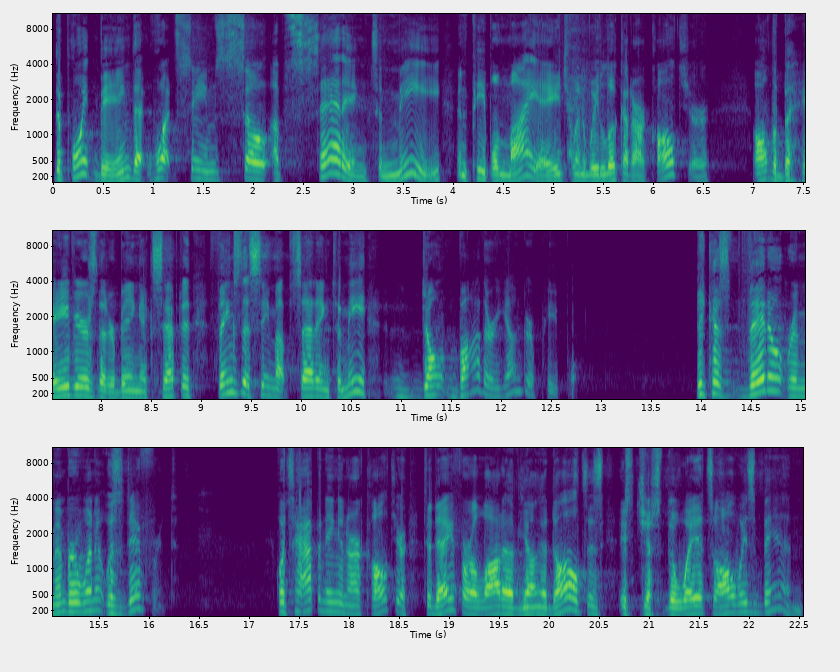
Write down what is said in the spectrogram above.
The point being that what seems so upsetting to me and people my age when we look at our culture, all the behaviors that are being accepted, things that seem upsetting to me don't bother younger people because they don't remember when it was different. What's happening in our culture today for a lot of young adults is it's just the way it's always been.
